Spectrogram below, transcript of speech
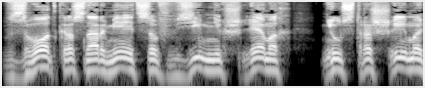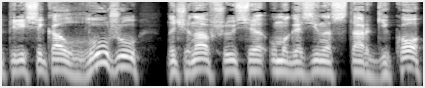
Взвод красноармейцев в зимних шлемах неустрашимо пересекал лужу, начинавшуюся у магазина «Стар Гико»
